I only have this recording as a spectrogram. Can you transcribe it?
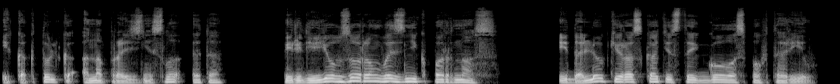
И как только она произнесла это, перед ее взором возник Парнас, и далекий раскатистый голос повторил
